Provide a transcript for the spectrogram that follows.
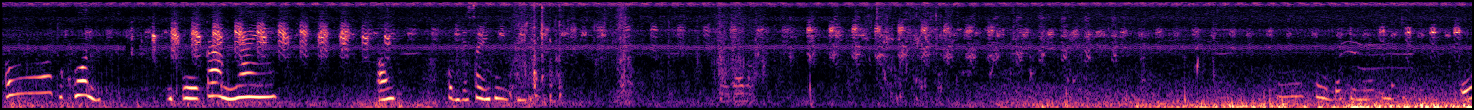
โอ้ทุกคน ปูกล้ามใหญ่เอาผมจะใส่หูใส่ได้ละโอ้ปูจะกินแล้วโอ้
